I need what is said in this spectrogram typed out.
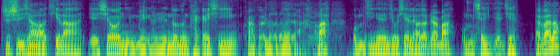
支持一下老 T 啦，也希望你每个人都能开开心心、快快乐乐的。好了，我们今天就先聊到这儿吧，我们下期再见，拜拜喽。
